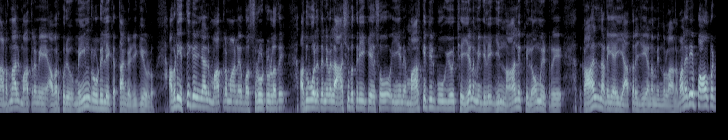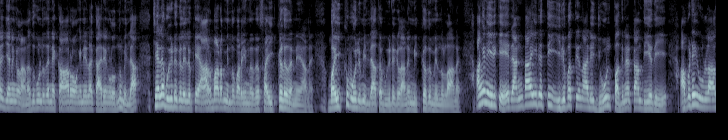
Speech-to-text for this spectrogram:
നടന്നാൽ മാത്രമേ അവർക്കൊരു മെയിൻ റോഡിലേക്ക് എത്താൻ കഴിയുകയുള്ളൂ. അവിടെ എത്തിക്കഴിഞ്ഞാൽ മാത്രമാണ് ബസ് റൂട്ടുള്ളത്. അതുപോലെ തന്നെ വല്ല ആശുപത്രി കേസോ ഇങ്ങനെ മാർക്കറ്റിൽ പോവുകയോ ചെയ്യണമെങ്കിൽ ഈ നാല് കിലോമീറ്റർ കാൽനടയായി യാത്ര ചെയ്യണം എന്നുള്ളതാണ്. വളരെ പാവപ്പെട്ട ജനങ്ങളാണ് അതുകൊണ്ട് തന്നെ കാറോ അങ്ങനെയുള്ള കാര്യങ്ങളൊന്നുമില്ല. ചില വീടുകളിലൊക്കെ ആർഭാടം എന്ന് പറയുന്നത് സൈക്കിൾ തന്നെയാണ്. ബൈക്ക് പോലും ഇല്ലാത്ത വീടുകളാണ് മിക്കതും എന്നുള്ളതാണ്. അങ്ങനെ ഇരിക്കെ രണ്ടായിരത്തി ഇരുപത്തിനാല് ജൂൺ പതിനെട്ടാം തീയതി അവിടെയുള്ള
